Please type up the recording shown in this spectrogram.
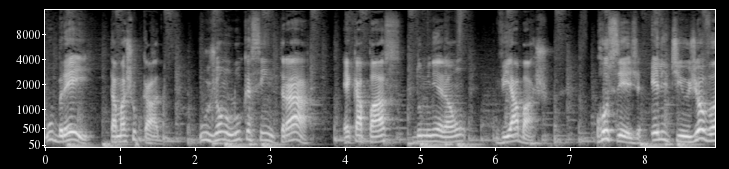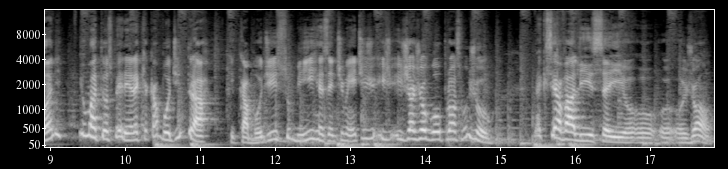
O Brei tá machucado. O João Lucas, se entrar, é capaz do Mineirão vir abaixo. Ou seja, ele tinha o Giovani e o Matheus Pereira que acabou de entrar, que acabou de subir recentemente e, já jogou o próximo jogo. Como é que você avalia isso aí, ô, ô, ô João?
